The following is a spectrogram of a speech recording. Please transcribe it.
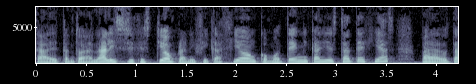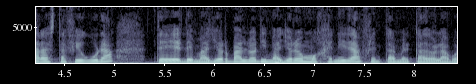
de tanto de análisis, gestión, planificación, como técnicas y estrategias para dotar a esta figura de, mayor valor y mayor homogeneidad frente al mercado laboral.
